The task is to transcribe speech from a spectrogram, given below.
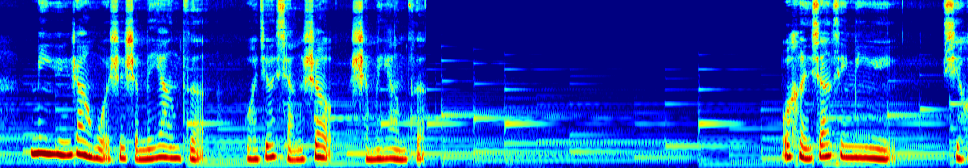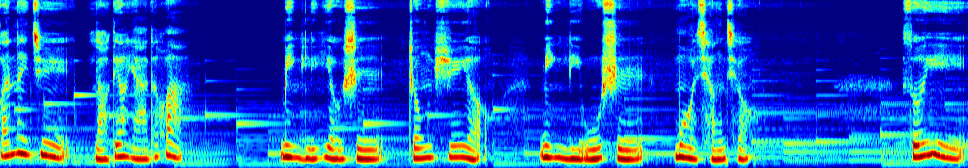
“命运让我是什么样子，我就享受什么样子”。我很相信命运，喜欢那句老掉牙的话：“命里有时终须有。”命里无时莫强求，所以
